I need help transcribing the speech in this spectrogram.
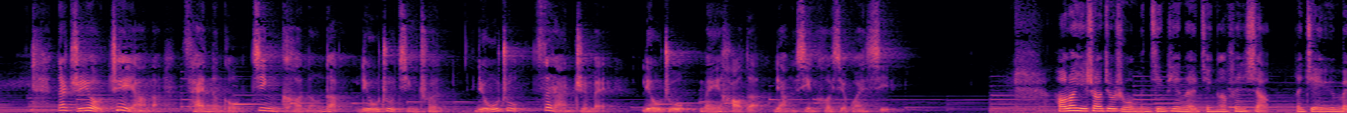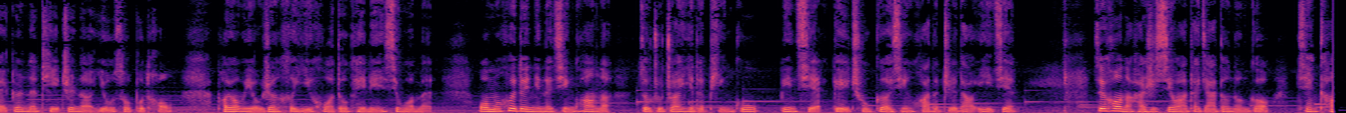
那只有这样呢，才能够尽可能的留住青春，留住自然之美，留住美好的两性和谐关系。好了，以上就是我们今天的健康分享。那鉴于每个人的体质呢有所不同，朋友们有任何疑惑都可以联系我们，我们会对您的情况呢做出专业的评估，并且给出个性化的指导意见。最后呢，还是希望大家都能够健康。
